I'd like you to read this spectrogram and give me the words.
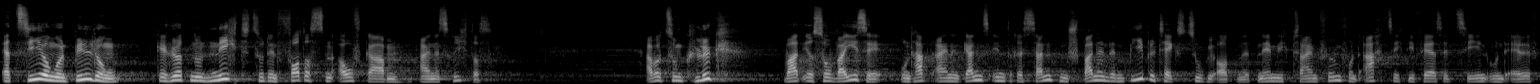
Erziehung und Bildung gehört nun nicht zu den vordersten Aufgaben eines Richters. Aber zum Glück wart ihr so weise und habt einen ganz interessanten, spannenden Bibeltext zugeordnet, nämlich Psalm 85, die Verse 10 und 11.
